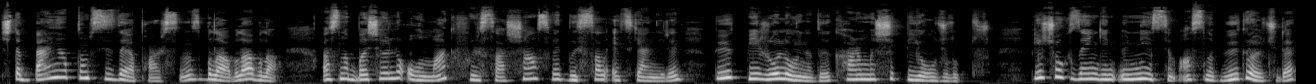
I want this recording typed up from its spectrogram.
İşte ben yaptım siz de yaparsınız bla bla bla. Aslında başarılı olmak fırsat, şans ve dışsal etkenlerin büyük bir rol oynadığı karmaşık bir yolculuktur. Birçok zengin, ünlü isim aslında büyük ölçüde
